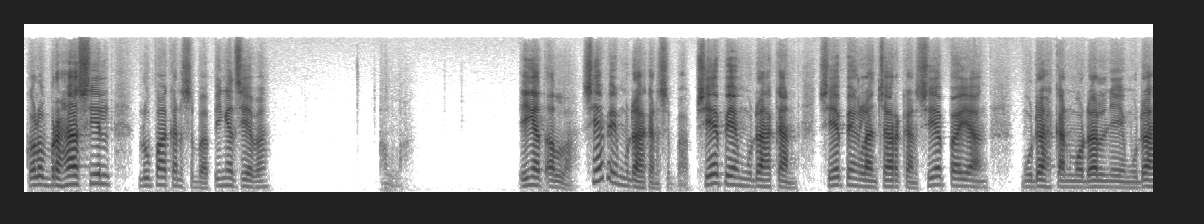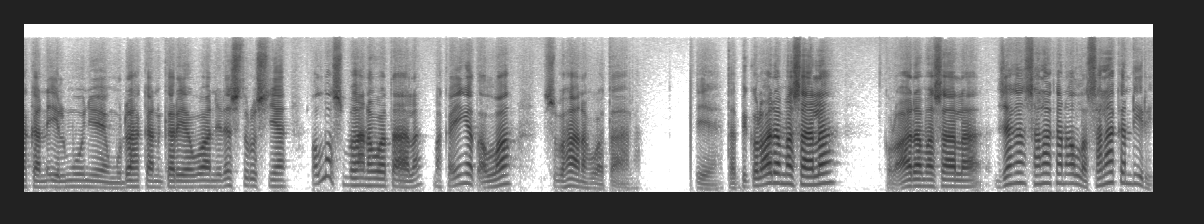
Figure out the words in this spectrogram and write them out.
Kalau berhasil, lupakan sebab. Ingat siapa? Allah. Ingat Allah. Siapa yang mudahkan sebab? Siapa yang mudahkan? Siapa yang lancarkan? Siapa yang mudahkan modalnya, yang mudahkan ilmunya, yang mudahkan karyawannya dan seterusnya? Allah Subhanahu wa taala. Maka ingat Allah Subhanahu wa taala. Ya, tapi kalau ada masalah, kalau ada masalah, jangan salahkan Allah, salahkan diri.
